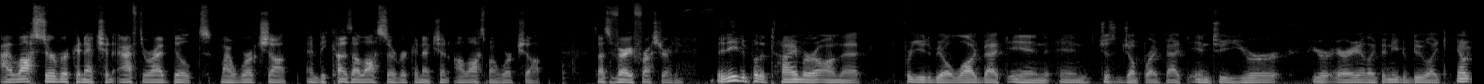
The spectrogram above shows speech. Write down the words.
I lost server connection after I built my workshop, and because I lost server connection, I lost my workshop. So that's very frustrating. They need to put a timer on that for you to be able to log back in and just jump right back into your your area. Like they need to do like you know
